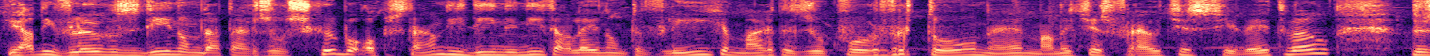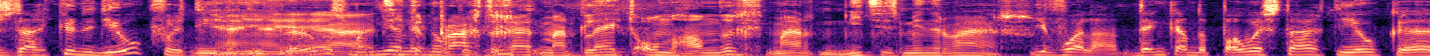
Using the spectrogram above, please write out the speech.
ja, die vleugels dienen omdat daar zo schubben op staan. Die dienen niet alleen om te vliegen, maar het is ook voor vertoon. Hè. Mannetjes, vrouwtjes, je weet wel. Dus daar kunnen die ook voor dienen, die vleugels. Maar het ziet er prachtig uit, maar het lijkt onhandig. Maar niets is minder waar. Je, voilà, denk aan de pauwenstaart, die ook uh,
